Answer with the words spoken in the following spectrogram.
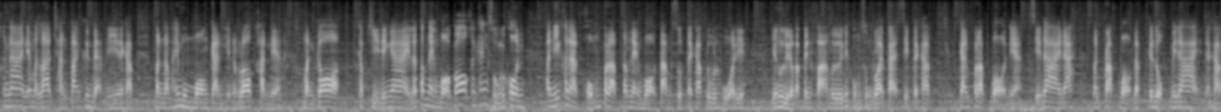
ข้างหน้าเนี้มันลาดชันตั้งขึ้นแบบนี้นะครับมันทำให้มุมมองการเห็นรอบคันเนี่ยมันก็ขับขี่ได้ง่าย แล้วตำแหน่งเบาะก็ค่อนข้างสูงทุกคน อันนี้ขนาดผมปรับตำแหน่งเบาะต่ำสุดนะครับดูบนหัวดิยังเหลือแบบเป็นฝ่ามือนี่ผมสูง 180 นะครับการปรับเบาะเนี่ยเสียดายนะ มันปรับเบาะแบบกระดกไม่ได้นะครับ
